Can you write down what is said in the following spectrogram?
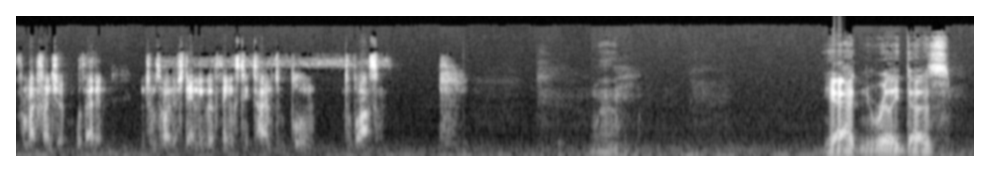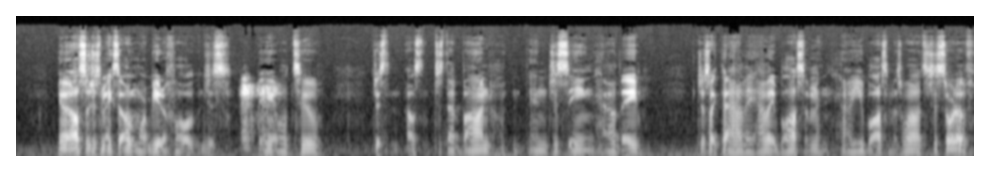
from my friendship with Eden, in terms of understanding that things take time to bloom, to blossom. Wow. Yeah, it really does. You know, it also just makes it all the more beautiful. Just mm-hmm. being able to, just just that bond, and just seeing how they, just like that, how they how they blossom and how you blossom as well. It's just sort of.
